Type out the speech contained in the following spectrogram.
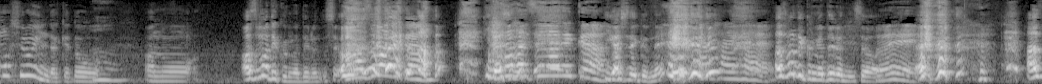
面白いんだけど、うん。あの東出君が出るんですよ。あ東出君東東出君東出君ね。はいはいはい。東出君が出るんですよ。東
